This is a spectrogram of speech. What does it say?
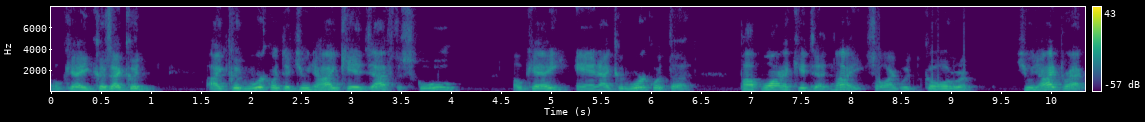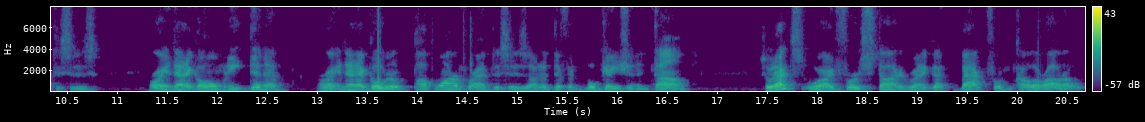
Okay, because I could, I could work with the junior high kids after school. Okay, and I could work with the Warner kids at night. So I would go over junior high practices, right, and then I go home and eat dinner, right, and then I go to Warner practices on a different location in town. So that's where I first started when I got back from Colorado.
